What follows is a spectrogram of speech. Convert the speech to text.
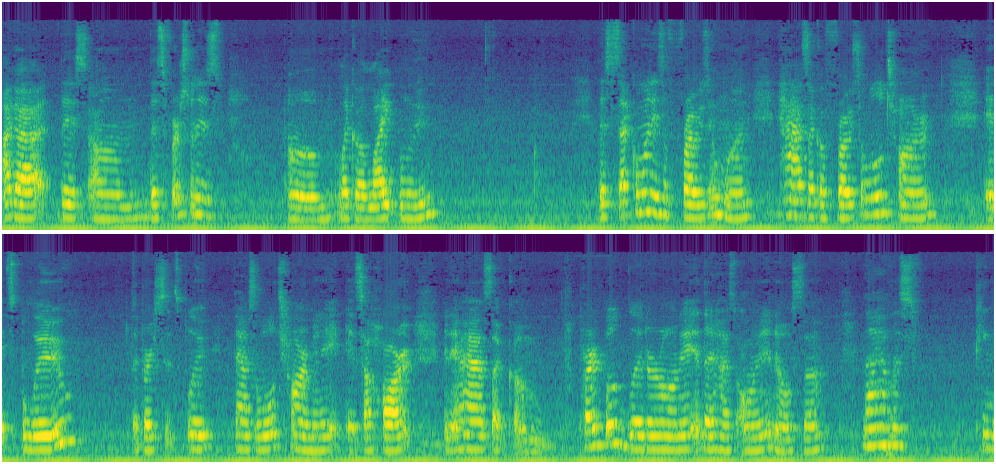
I got this. Um, this first one is um, like a light blue. The second one is a frozen one. It has like a frozen little charm. It's blue. The bracelet's blue. It has a little charm in it. It's a heart, and it has like um purple glitter on it, and then it has Anna and Elsa. And I have this pink,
